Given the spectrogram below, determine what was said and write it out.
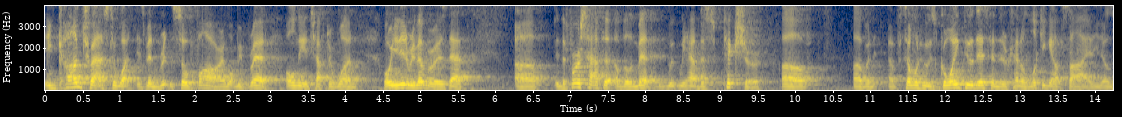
In contrast to what has been written so far and what we've read only in chapter 1, what you need to remember is that uh, in the first half of the lament, we, we have this picture of, of, an, of, someone who's going through this and they're kind of looking outside, you know,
